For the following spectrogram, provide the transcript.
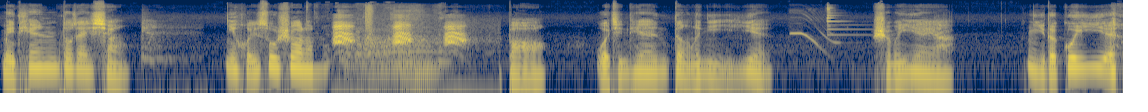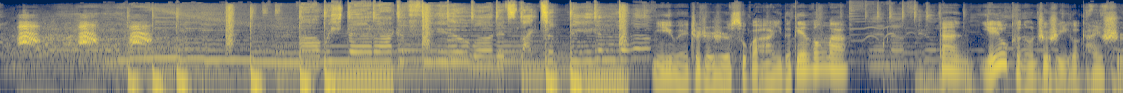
每天都在想，你回宿舍了吗？宝，我今天等了你一夜，什么夜呀？你的归夜。你以为这只是宿管阿姨的巅峰吗？但也有可能只是一个开始，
